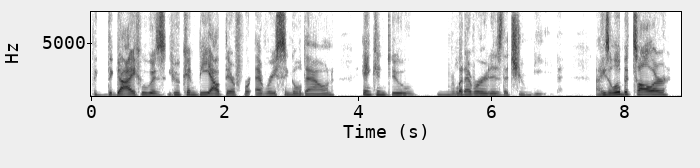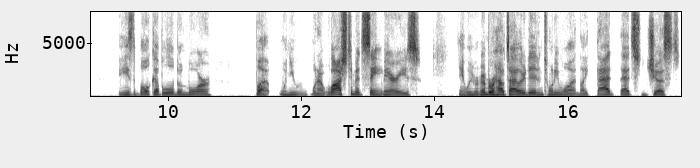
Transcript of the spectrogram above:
the, the guy who is who can be out there for every single down and can do whatever it is that you need. Now he's a little bit taller. He needs to bulk up a little bit more. But when you when I watched him at St. Mary's, and we remember how Tyler did in 21, like that, that's just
